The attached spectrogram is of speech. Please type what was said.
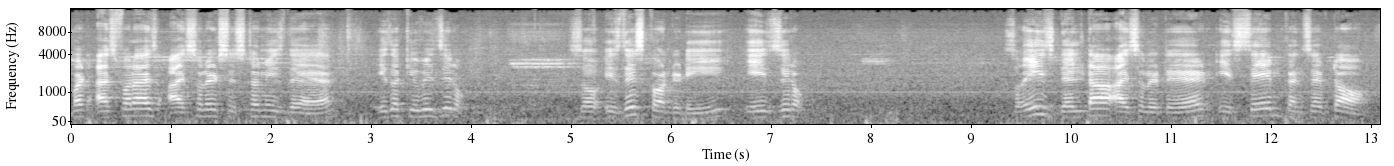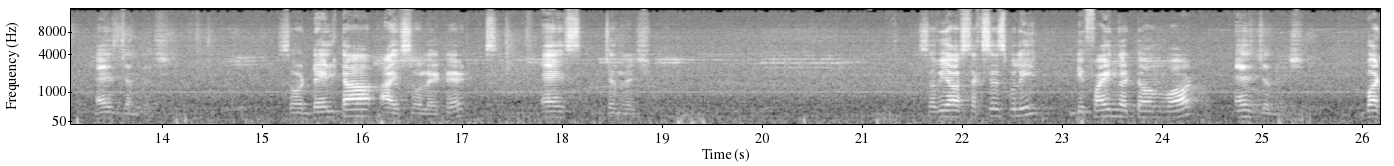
But as far as isolate system is there, is the q is 0. So is this quantity is 0. So is delta isolated is same concept of S generation. So delta isolated S generation. So we have successfully defined the term what S generation. But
